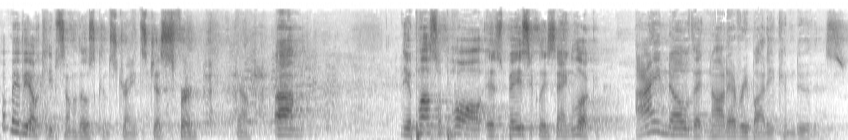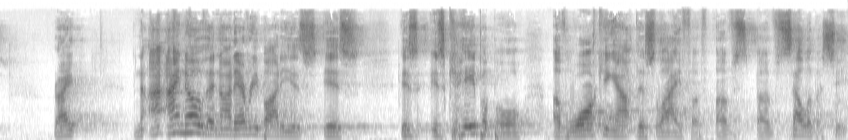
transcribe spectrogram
but maybe I'll keep some of those constraints just for, you know. Um, the Apostle Paul is basically saying, look, I know that not everybody can do this, right? I know that not everybody is, is, is, is capable of walking out this life of, of, of celibacy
